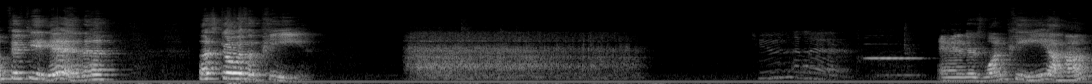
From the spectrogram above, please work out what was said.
One fifty again. Let's go with a P. Choose a letter. And there's one P, uh huh.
